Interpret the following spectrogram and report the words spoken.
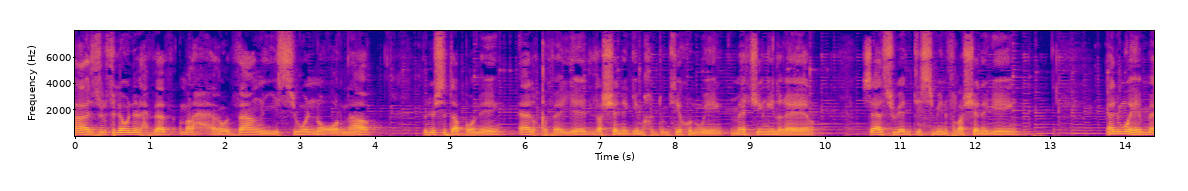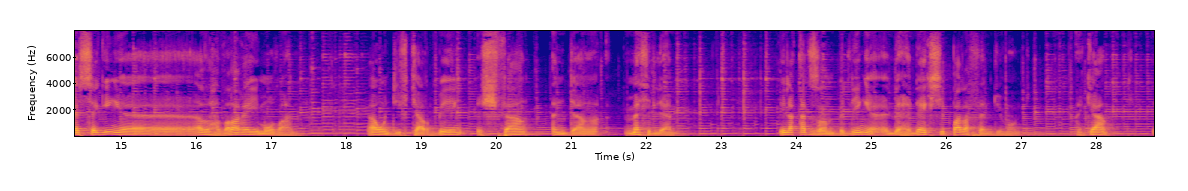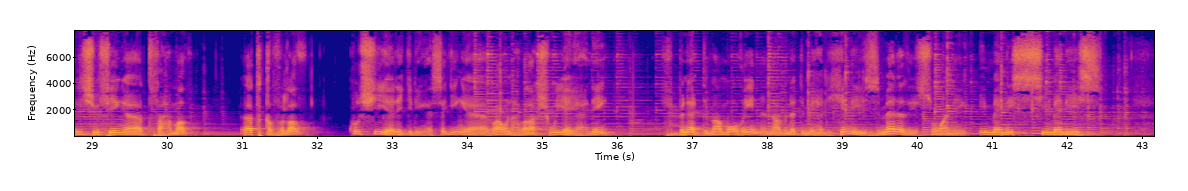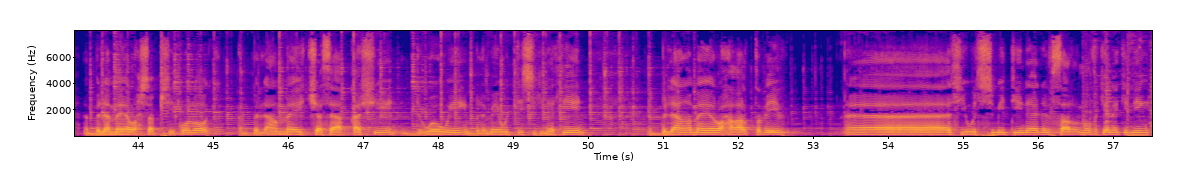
عزول فلاون الحباب مرحبا يسون غورنا بلوس دابوني القبايل لاشاناكي مخدومتي كونوي ماشي الغير ساعة شوية نتسمين في لاشاناكي المهم ساكي الهضرة غي موضان أو ندي في ربي الشفاء عند مثل إلا قد بلي الهلاك سي با لا فان دو موند هكا السوفي تفهمض تقبلض كل شيء يا رجلي ساقي بغاو نهضر شوية يعني في بنادم موضين إن بنادم يهلكن يزمر هذه الصواني إيمانيس سيمانيس. بلا ما يروح سا بسيكولوج بلا ما يتشافى قاشين دواوين بلا ما يودي سكناتين بلا ما يروح على الطبيب آه سيوت سميتين ألف صار نوض كان كنين.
